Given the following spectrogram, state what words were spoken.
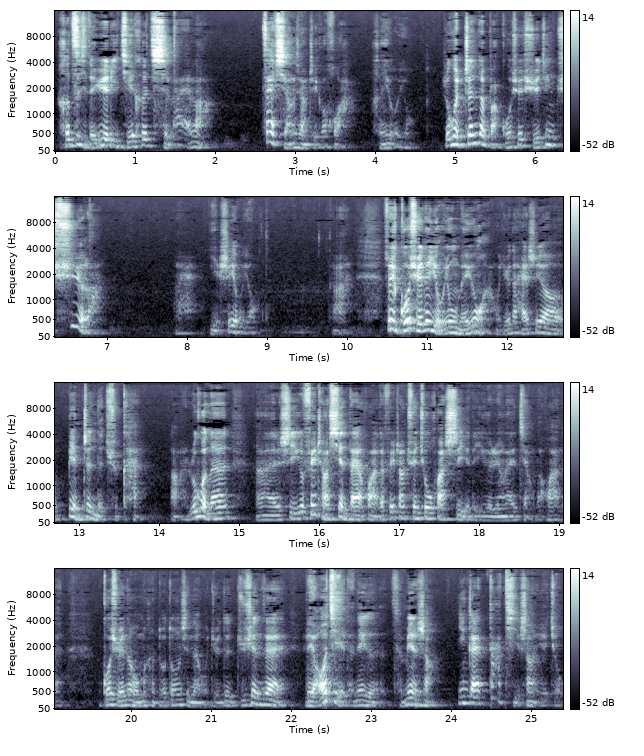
和自己的阅历结合起来了，再想想这个话很有用。如果真的把国学学进去了，哎，也是有用的，啊。所以国学的有用没用啊，我觉得还是要辩证的去看啊。如果呢，呃，是一个非常现代化的、非常全球化视野的一个人来讲的话呢？国学呢，我们很多东西呢，我觉得局限在了解的那个层面上，应该大体上也就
